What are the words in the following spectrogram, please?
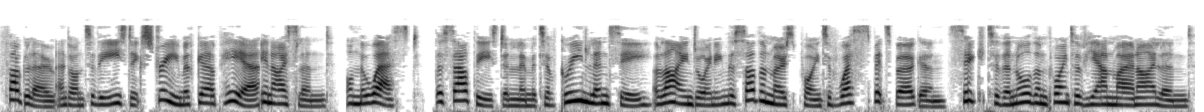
Fuglo, and on to the east extreme of Gerpir in Iceland. On the west, the southeastern limit of Greenland Sea, a line joining the southernmost point of West Spitsbergen, to the northern point of Jan Mayen Island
